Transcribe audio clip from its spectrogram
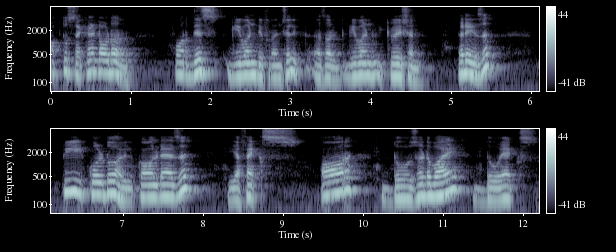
up to second order for this given differential, uh, sorry, given equation. That is, p equal to, I will call it as fx or dou z by dou x.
